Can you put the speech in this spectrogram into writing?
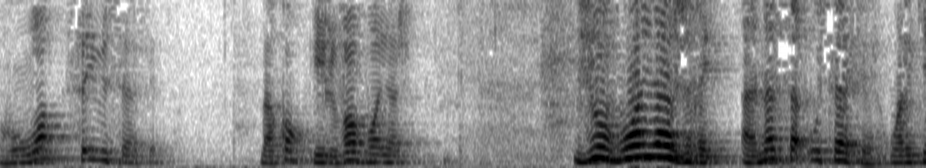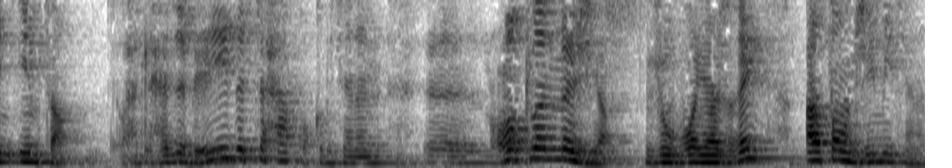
هو سيسافر. d'accord il va voyager je voyagerai أنا سأسافر. ولكن إمتى؟ واحد الحاجة بعيدة التحقق. مثلا العطلة الماجية. je voyagerai à Tanger مثلا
